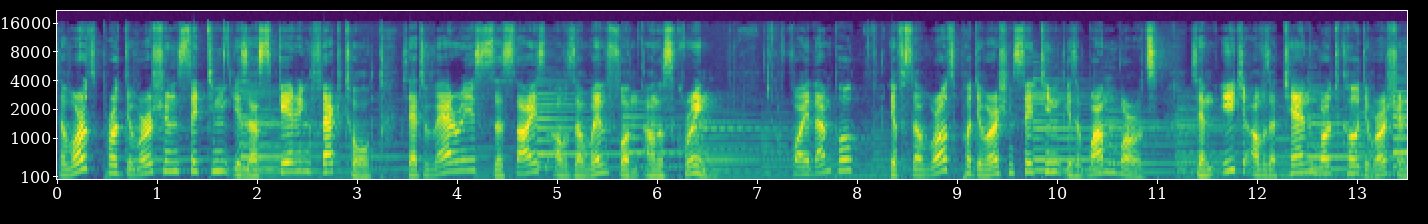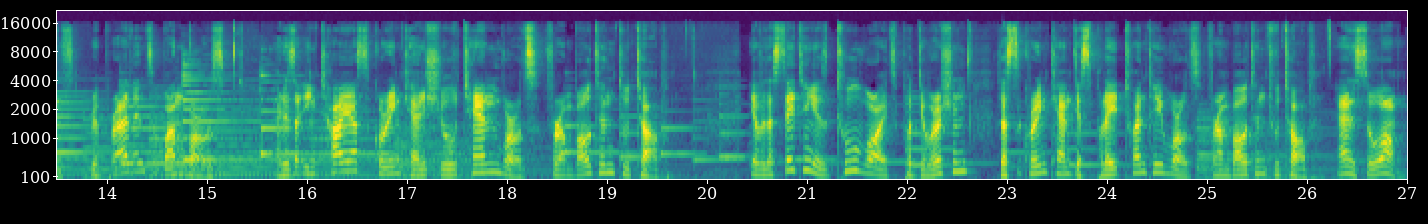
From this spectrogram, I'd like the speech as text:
The volts per division setting is a scaling factor that varies the size of the waveform on the screen. For example, if the volts per division setting is 1 volt, then each of the 10 vertical divisions represents 1 volt, and the entire screen can show 10 volts from bottom to top. If the setting is 2 volts per division, the screen can display 20 volts from bottom to top, and so on.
